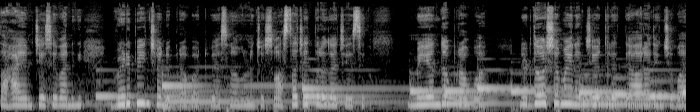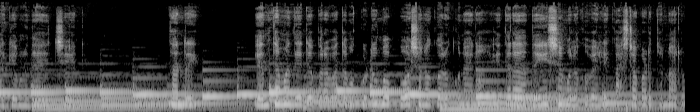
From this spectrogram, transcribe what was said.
సహాయం చేసి వారిని విడిపించండి ప్రభా. వ్యసనముల నుంచి స్వస్థచిత్తులుగా చేసి మీ ఎందు ప్రభా నిర్దోషమైన చేతులెత్తి ఆరాధించు భాగ్యమును దయచేయండి. తండ్రి ఎంతమంది అయితే ప్రభా తమ కుటుంబ పోషణ కొరకునైనా ఇతర దేశములకు వెళ్ళి కష్టపడుతున్నారు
